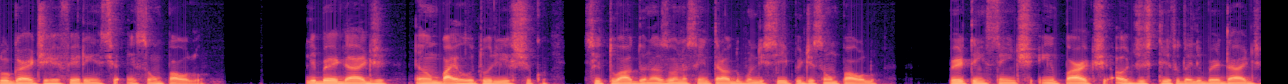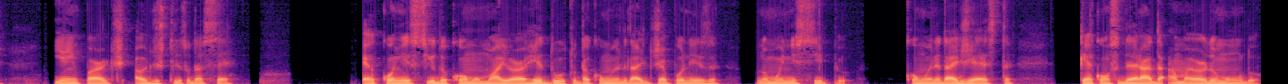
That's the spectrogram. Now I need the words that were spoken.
Lugar de referência em São Paulo. Liberdade é um bairro turístico situado na zona central do município de São Paulo, pertencente em parte ao Distrito da Liberdade e em parte ao Distrito da Sé. É conhecido como o maior reduto da comunidade japonesa no município, comunidade esta que é considerada a maior do mundo,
